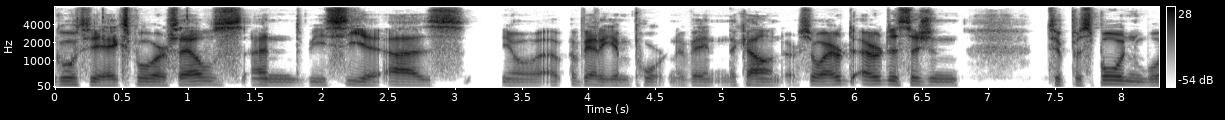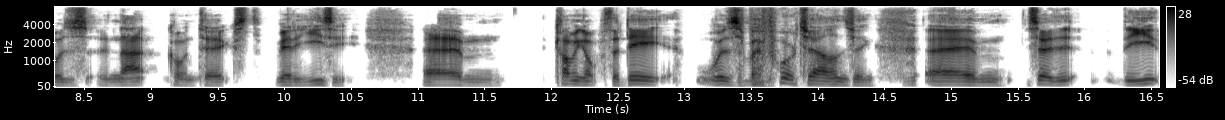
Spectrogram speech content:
go to the Expo ourselves and we see it as you know a, a very important event in the calendar. So our, our decision to postpone was in that context very easy. Um, coming up with a date was a bit more challenging. Um, so the, the,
